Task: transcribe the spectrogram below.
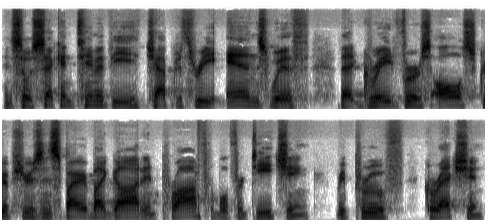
and so Second Timothy chapter 3 ends with that great verse all scripture is inspired by God and profitable for teaching, reproof, correction,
